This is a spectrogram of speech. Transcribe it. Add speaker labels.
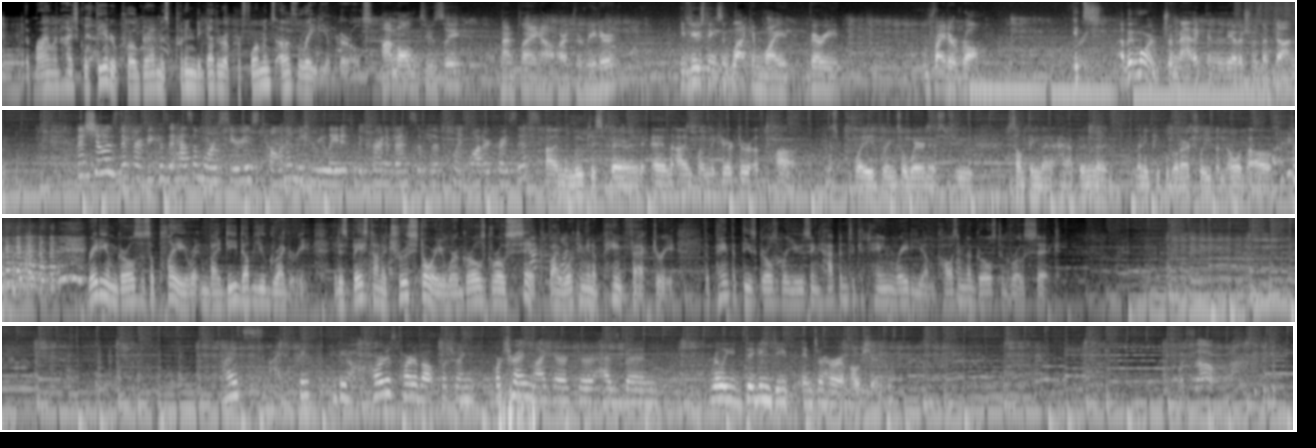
Speaker 1: The Milan High School Theater program is putting together a performance of Radium Girls.
Speaker 2: I'm Alden Tousley, and I'm playing uh, Arthur Roeder. He views things in black and white, very right or wrong. It's a bit more dramatic than the other shows I've done.
Speaker 3: This show is different because it has a more serious tone and we can relate it to the current events of the Flint water crisis.
Speaker 4: I'm Lucas Barrett, and I'm playing the character of Tom. This play brings awareness to something that happened that many people don't actually even know about.
Speaker 1: Radium Girls is a play written by D.W. Gregory. It is based on a true story where girls grow sick by working in a paint factory. The paint that these girls were using happened to contain radium, causing the girls to grow sick.
Speaker 5: I'd, think the hardest part about portraying, portraying my character has been really digging deep into her emotions.
Speaker 6: What's up?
